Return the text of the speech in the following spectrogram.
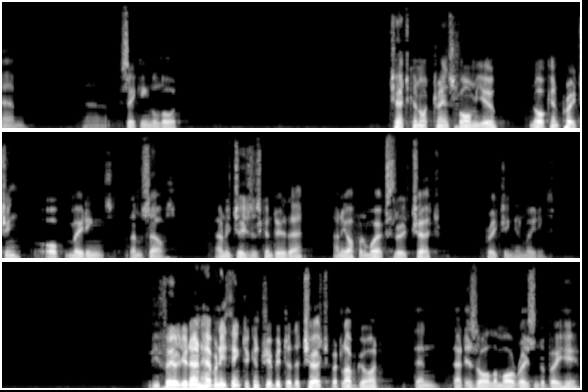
um, uh, seeking the Lord. Church cannot transform you, nor can preaching or meetings themselves. Only Jesus can do that, and He often works through church, preaching, and meetings. If you feel you don't have anything to contribute to the church but love God, then that is all the more reason to be here.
